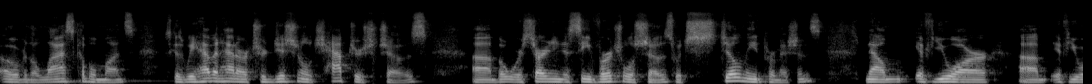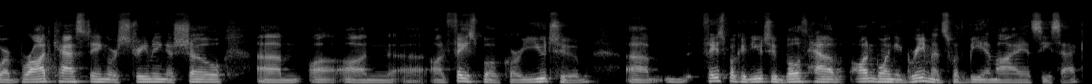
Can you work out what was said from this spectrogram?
over the last couple months because we haven't had our traditional chapter shows, uh, but we're starting to see virtual shows which still need permissions. Now, if you are um, if you are broadcasting or streaming a show um, on uh, on Facebook or YouTube, um, Facebook and YouTube both have ongoing agreements with BMI and SESAC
